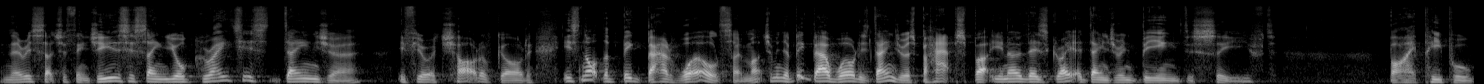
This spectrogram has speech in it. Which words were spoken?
And there is such a thing. Jesus is saying your greatest danger if you're a child of God, is not the big bad world so much. I mean, the big bad world is dangerous, perhaps, but you know, there's greater danger in being deceived by people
